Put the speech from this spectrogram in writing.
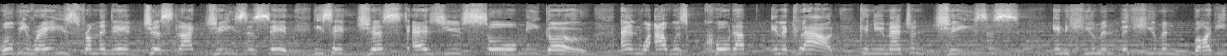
will be raised from the dead, just like Jesus said. He said, Just as you saw me go, and I was caught up in a cloud. Can you imagine Jesus in human, the human body?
